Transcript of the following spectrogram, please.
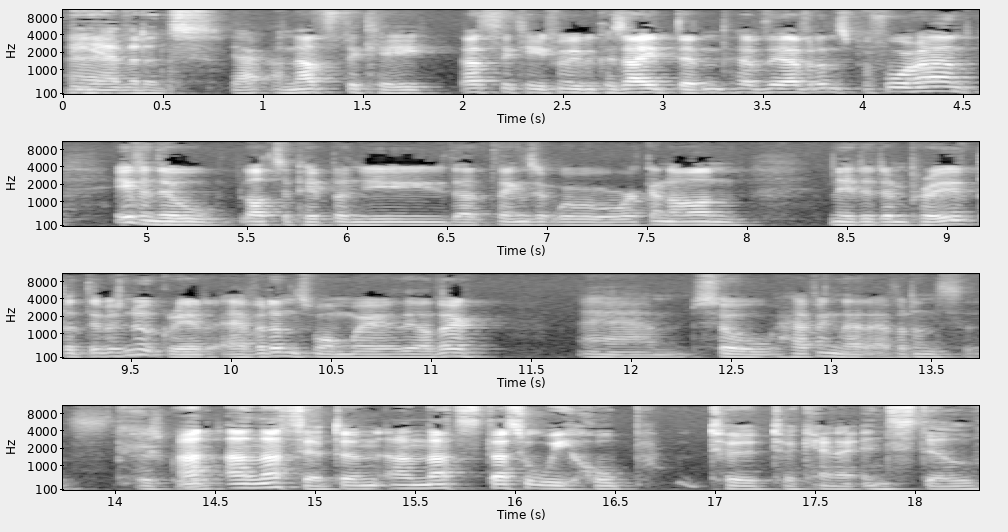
The um, evidence. Yeah, and that's the key. That's the key for me because I didn't have the evidence beforehand even though lots of people knew that things that we were working on needed improved, but there was no great evidence one way or the other. Um, so having that evidence is, is great. And, and that's it, and, and that's that's what we hope to, to kind of instill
